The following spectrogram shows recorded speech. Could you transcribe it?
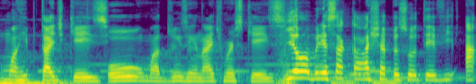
uma Riptide Case ou uma Dreams and Nightmares Case. E ao abrir essa caixa, a pessoa teve a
